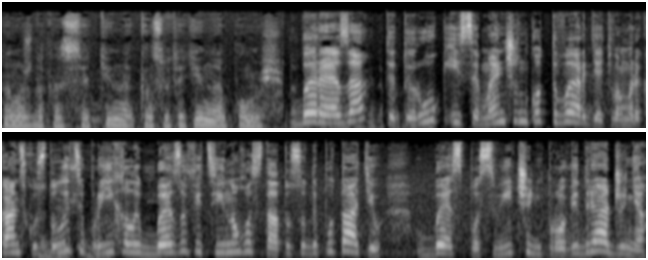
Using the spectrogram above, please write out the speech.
нам нужна консультативная, консультативная помощь. Береза, Титирук і Семенченко твердять, в американську столицю приїхали без офіційного статусу депутатів, без посвідчень про відрядження.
